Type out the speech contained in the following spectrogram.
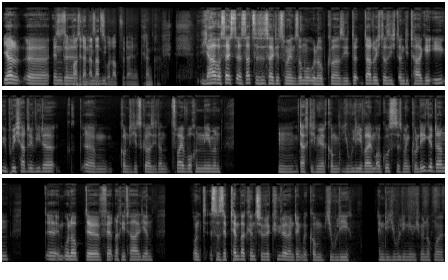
Ja, äh, Ende. Das ist ja quasi dein Ersatzurlaub für deine Krankheit. Ja, was heißt Ersatz? Es ist halt jetzt mein Sommerurlaub quasi. Da, dadurch, dass ich dann die Tage eh übrig hatte wieder, ähm, konnte ich jetzt quasi dann zwei Wochen nehmen. Hm, dachte ich mir, komm, Juli, weil im August ist mein Kollege dann äh, im Urlaub, der fährt nach Italien. Und so September könnte es schon wieder kühler werden. Denkt man, komm, Juli, Ende Juli nehme ich mir nochmal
